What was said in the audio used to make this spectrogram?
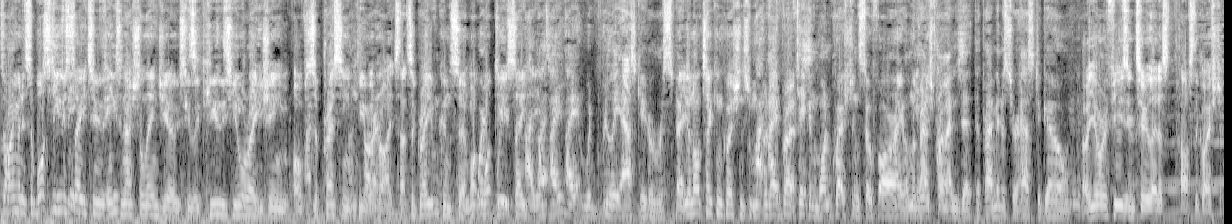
Prime Minister, what do you say to international NGOs who accuse your regime of suppressing I'm human sorry. rights? That's a grave concern. What, We're- what do you we- say? I, I, I would really ask you to respect. You're not taking questions from the I- British I've press. taken one question so far. I Not from only the have British time. press. The, the Prime Minister has to go. Oh, you're refusing to let us ask the question.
